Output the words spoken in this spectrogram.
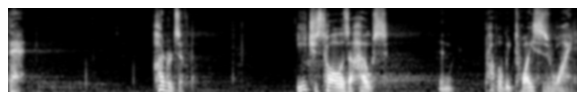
That. Hundreds of them each as tall as a house and probably twice as wide.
